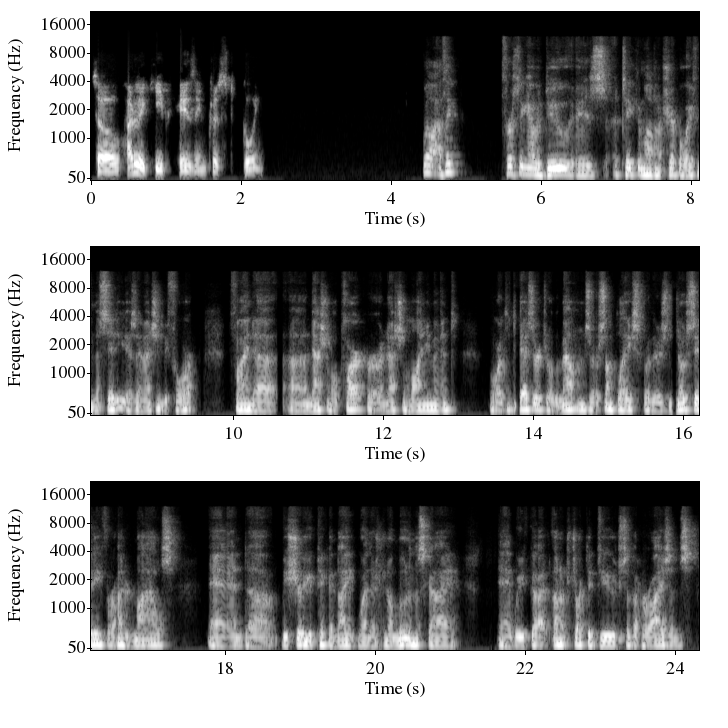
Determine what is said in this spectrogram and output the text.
So how do I keep his interest going? Well, I think first thing I would do is take them on a trip away from the city, as I mentioned before. Find a, a national park or a national monument or the desert or the mountains or someplace where there's no city for 100 miles. And uh, be sure you pick a night when there's no moon in the sky and we've got unobstructed views to the horizons.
